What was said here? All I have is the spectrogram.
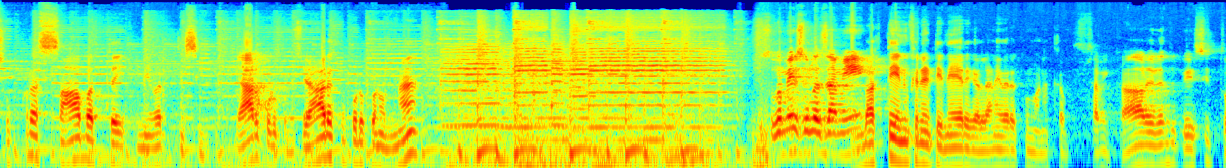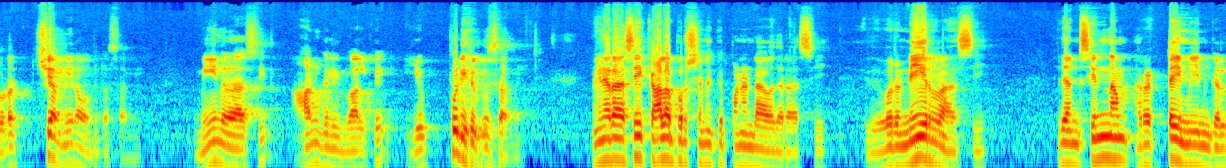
சுக்கிர சாபத்தை நிவர்த்தி செய்யும். யார் கொடுக்கணும் யாருக்கு கொடுக்கணும்னா? சுகமே சொல்ல சாமி. பக்தி இன்ஃபினிட்டி நேயர்கள் அனைவருக்கும் வணக்கம். சாமி காலையிலேருந்து பேசி தொடர்ச்சியா மீனம் வந்துட்டோம் சாமி. மீன ராசி ஆண்களின் வாழ்க்கை எப்படி இருக்கும் சாமி? மீனராசி காலபுருஷனுக்கு பன்னெண்டாவது ராசி. இது ஒரு நீர் ராசி. இதன் சின்னம் இரட்டை மீன்கள்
